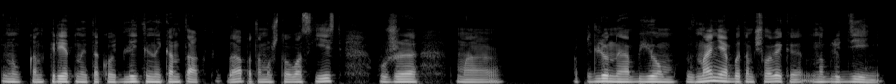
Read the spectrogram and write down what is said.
ну, конкретный такой длительный контакт, да, потому что у вас есть уже а, определенный объем знаний об этом человеке, наблюдений.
